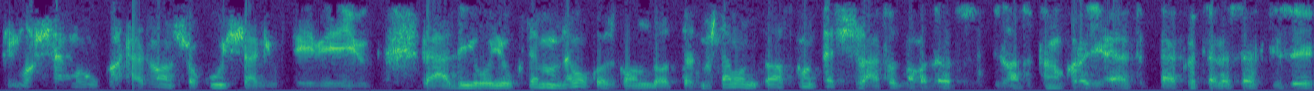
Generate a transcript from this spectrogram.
Kimossák magukat, hát van sok újságjuk, tévéjük, rádiójuk, nem, nem okoz gondot. Tehát most nem azt mondod, te is látod magad az pillanatot, amikor egy el, elkötelezett izé,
